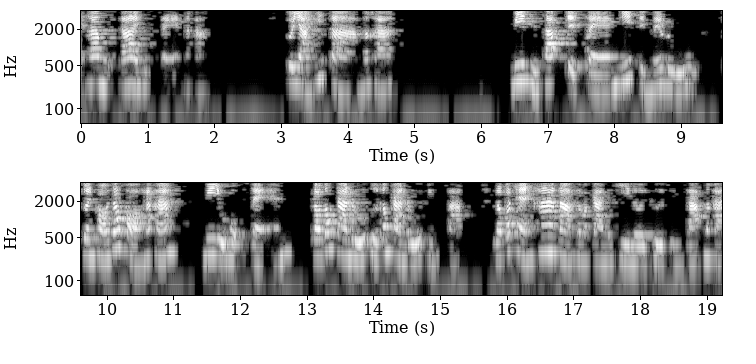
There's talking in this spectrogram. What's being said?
นห้าหมื่นได้หกแสนนะคะ ตัวอย่างที่สามนะคะ มีสินทรัพย์เจ็ดแสนนี้สินไม่รู้ ส่วนของเจ้าของนะคะ มีอยู่หกแสนเราต้องการรู้คือต้องการรู้สินทรัพย์เราก็แทนค่าตามสมการบัญชีเลยคือสินทรัพย์นะคะ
